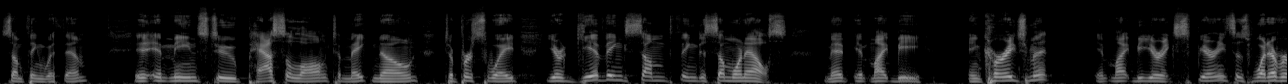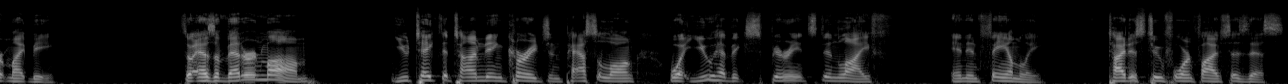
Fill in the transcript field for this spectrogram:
something with them. It, means to pass along, to make known, to persuade. You're giving something to someone else. It might be encouragement, it might be your experiences, whatever it might be. So, as a veteran mom, you take the time to encourage and pass along what you have experienced in life and in family. Titus 2 4 and 5 says this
